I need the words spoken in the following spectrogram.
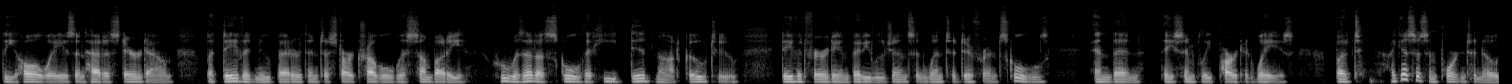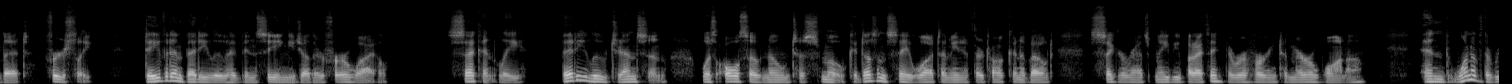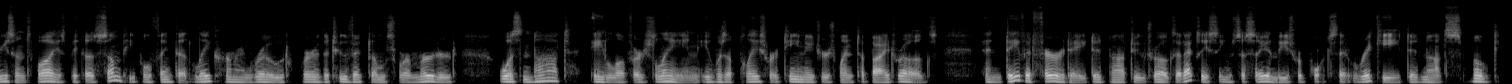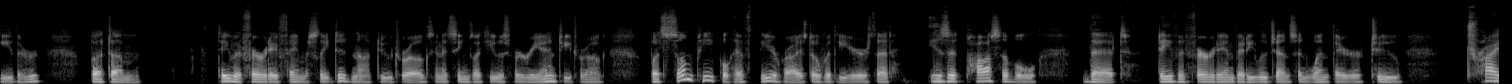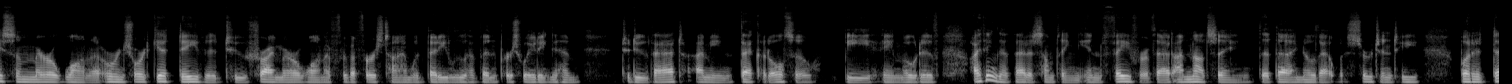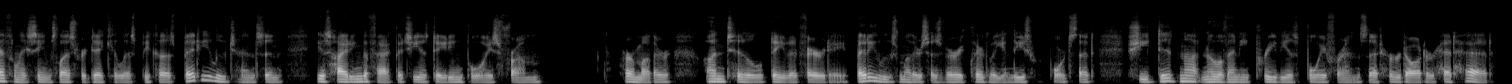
the hallways and had a stare down, but David knew better than to start trouble with somebody who was at a school that he did not go to. David Faraday and Betty Lou Jensen went to different schools, and then they simply parted ways. But I guess it's important to know that, firstly, David and Betty Lou had been seeing each other for a while. Secondly, Betty Lou Jensen was also known to smoke. It doesn't say what, I mean, if they're talking about cigarettes, maybe, but I think they're referring to marijuana. And one of the reasons why is because some people think that Lake Herman Road, where the two victims were murdered, was not a lover's lane. It was a place where teenagers went to buy drugs. And David Faraday did not do drugs. It actually seems to say in these reports that Ricky did not smoke either. But um, David Faraday famously did not do drugs, and it seems like he was very anti drug. But some people have theorized over the years that is it possible that David Faraday and Betty Lou Jensen went there to try some marijuana, or in short, get David to try marijuana for the first time. Would Betty Lou have been persuading him to do that? I mean, that could also be a motive. I think that that is something in favor of that. I'm not saying that, that I know that with certainty, but it definitely seems less ridiculous because Betty Lou Jensen is hiding the fact that she is dating boys from her mother until David Faraday. Betty Lou's mother says very clearly in these reports that she did not know of any previous boyfriends that her daughter had had.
